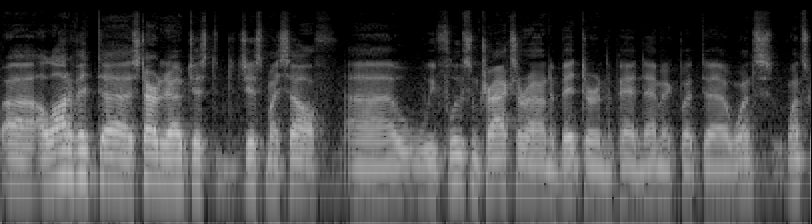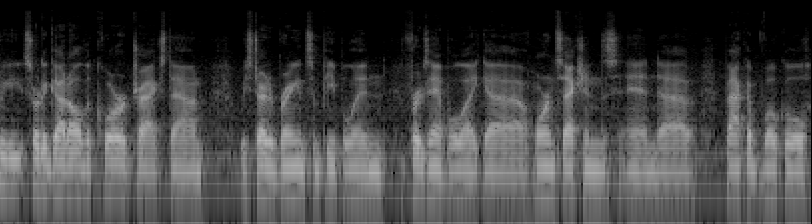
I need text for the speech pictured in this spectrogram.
uh, a lot of it uh, started out just just myself. Uh, we flew some tracks around a bit during the pandemic, but uh, once once we sort of got all the core tracks down, we started bringing some people in. For example, like uh, horn sections and uh, backup vocal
